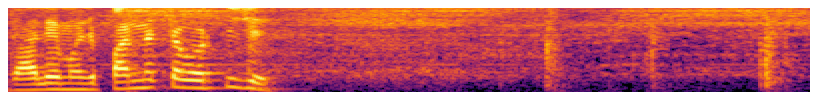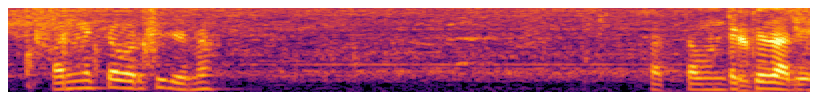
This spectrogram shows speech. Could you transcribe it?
झाले म्हणजे पन्नासच्या वरतीच आहे पन्नासच्या वरतीच आहे ना. सत्तावन्न टक्के झाले.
